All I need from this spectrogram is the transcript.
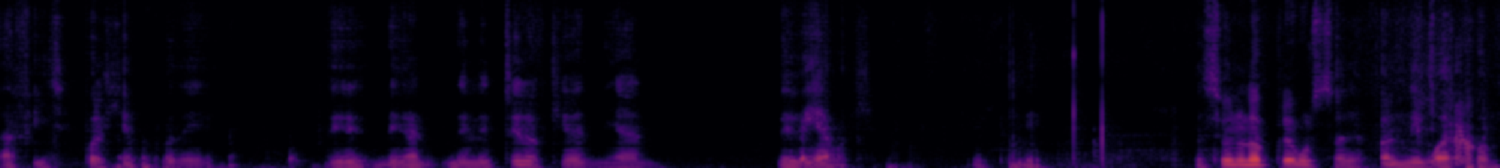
afiches, por ejemplo, de, de, de, letreros que vendían bebidas, por ejemplo. Entonces uno de los precursores fue Andy Warhol.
